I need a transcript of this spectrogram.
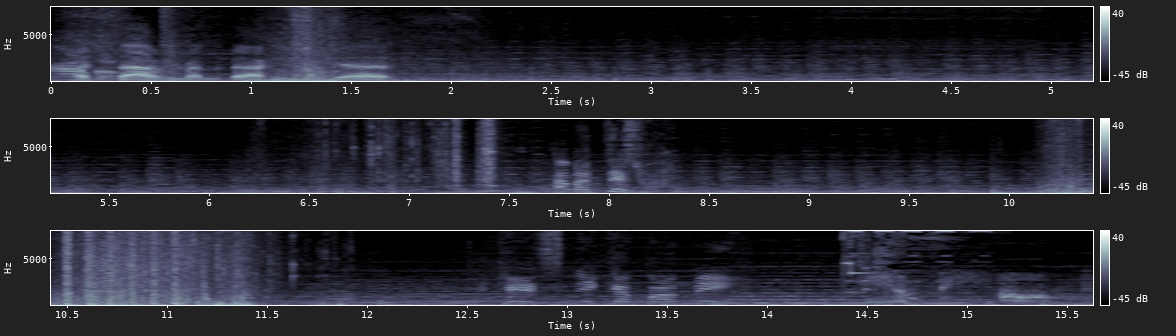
I stab him right in the back. Yes. How about this one? You can't sneak up on me. EMP armed.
